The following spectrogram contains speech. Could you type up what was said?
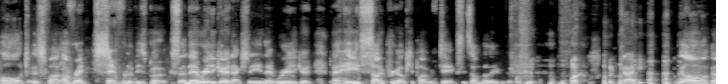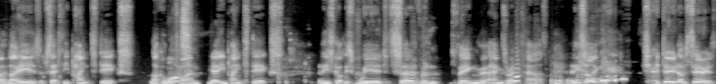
odd as fuck. I've read several of his books and they're really good actually. They're really good. But he is so preoccupied with dicks, it's unbelievable. okay, oh my god, like he is obsessed. He paints dicks like all What? the time. Yeah, he paints dicks. And he's got this weird servant thing that hangs around his house. And he's like, dude, I'm serious.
